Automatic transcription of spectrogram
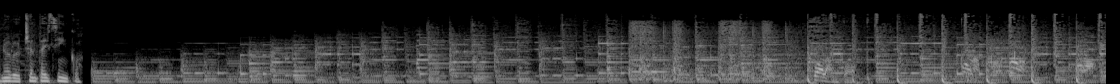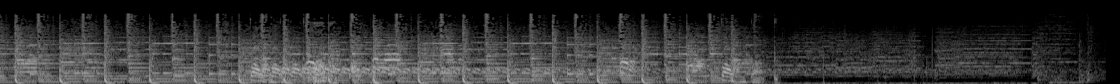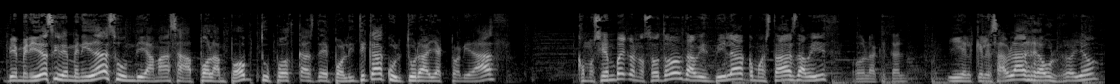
985. Polanco. Polanco. Polanco. Bienvenidos y bienvenidas un día más a Polan Pop, tu podcast de política, cultura y actualidad. Como siempre con nosotros, David Vila. ¿Cómo estás, David? Hola, ¿qué tal? Y el que les habla, Raúl Rollo.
